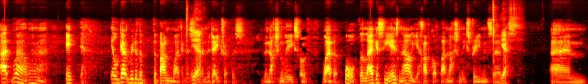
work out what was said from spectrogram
Uh, well, it it'll get rid of the, the bandwagoners Yeah. and the day trippers, the National League sort of whatever. But the legacy is now you have got that National League streaming service. yes, um,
